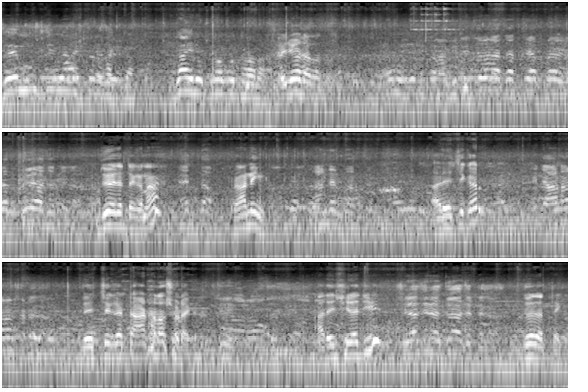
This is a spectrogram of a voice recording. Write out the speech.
যে থাকবে ডাইরেক্ট নগদ ধরা এই কত? দুই হাজার টাকা। দুই হাজার টাকা না? রানিং? আর এই চেকার এটা আঠারোশো টাকা। এই চেকারটা আঠারোশো টাকা। আর এই সিরাজি সিরাজিরা দুই হাজার টাকা। দুই হাজার টাকা।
